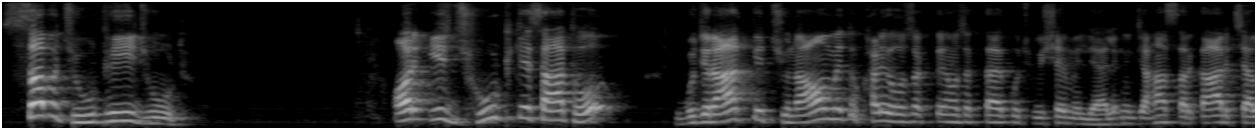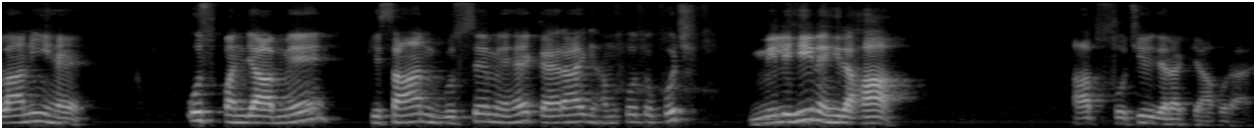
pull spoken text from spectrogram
सब झूठ ही झूठ। और इस झूठ के साथ हो, गुजरात के चुनाव में तो खड़े हो सकते हैं, हो सकता है कुछ विषय मिल जाए, लेकिन जहाँ सरकार चलानी है, उस पंजाब में किसान गुस्से में है, कह रहा है कि हमको तो कुछ मिल ही नहीं रहा। आप सोचिए जरा क्या हो रहा है।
